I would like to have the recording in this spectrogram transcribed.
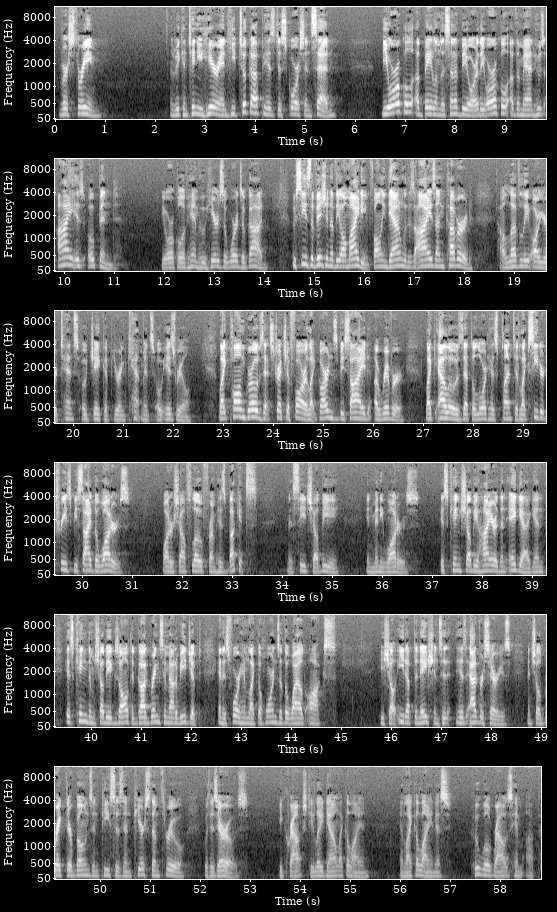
Verse 3 as we continue here, and he took up his discourse and said, The oracle of Balaam the son of Beor, the oracle of the man whose eye is opened, the oracle of him who hears the words of God, who sees the vision of the Almighty, falling down with his eyes uncovered. How lovely are your tents, O Jacob, your encampments, O Israel. Like palm groves that stretch afar, like gardens beside a river, like aloes that the Lord has planted, like cedar trees beside the waters. Water shall flow from his buckets, and his seed shall be in many waters. His king shall be higher than Agag, and his kingdom shall be exalted. God brings him out of Egypt, and is for him like the horns of the wild ox. He shall eat up the nations, his adversaries, and shall break their bones in pieces, and pierce them through with his arrows. He crouched, he lay down like a lion, and like a lioness, who will rouse him up?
